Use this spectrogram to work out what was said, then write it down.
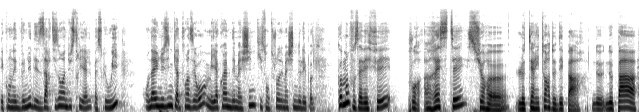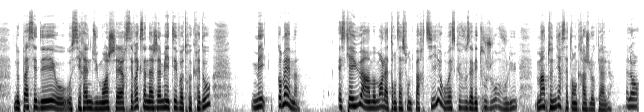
et qu'on est devenus des artisans industriels. Parce que oui, on a une usine 4.0, mais il y a quand même des machines qui sont toujours des machines de l'époque. Comment vous avez fait pour rester sur euh, le territoire de départ, ne, pas, ne pas céder aux, sirènes du moins cher C'est vrai que ça n'a jamais été votre credo, mais quand même, est-ce qu'il y a eu à un moment la tentation de partir ou est-ce que vous avez toujours voulu maintenir cet ancrage local? Alors,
